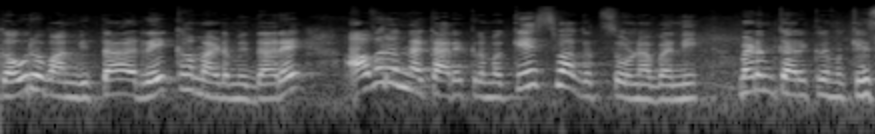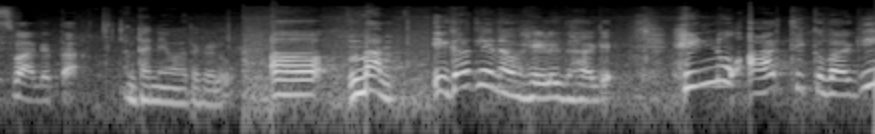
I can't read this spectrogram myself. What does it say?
ಗೌರವಾನ್ವಿತ ರೇಖಾ ಮೇಡಮ್ ಇದ್ದಾರೆ. ಅವರನ್ನ ಕಾರ್ಯಕ್ರಮಕ್ಕೆ ಸ್ವಾಗತಿಸೋಣ ಬನ್ನಿ. ಮೇಡಮ್ ಕಾರ್ಯಕ್ರಮಕ್ಕೆ ಸ್ವಾಗತ. ಧನ್ಯವಾದಗಳು. ಮ್ಯಾಮ್ ಈಗಾಗಲೇ ನಾವು ಹೇಳಿದ ಹಾಗೆ ಹೆಣ್ಣು ಆರ್ಥಿಕವಾಗಿ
